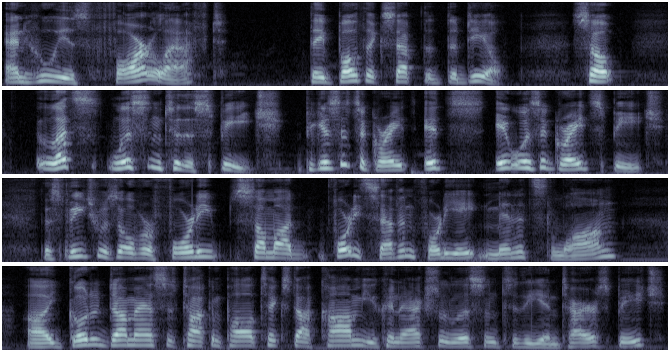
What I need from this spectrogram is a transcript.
and who is far left, they both accepted the deal. So let's listen to the speech because it's a great it's it was a great speech. The speech was over 40 some odd 47 48 minutes long. Uh, go to dumbassestalkingpolitics.com. You can actually listen to the entire speech.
